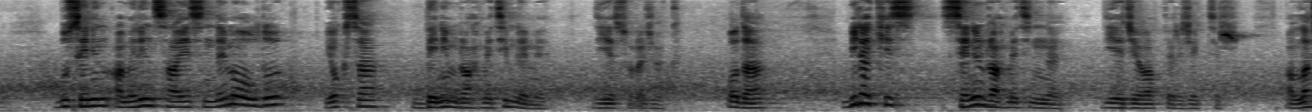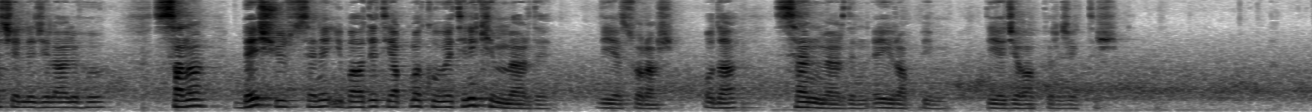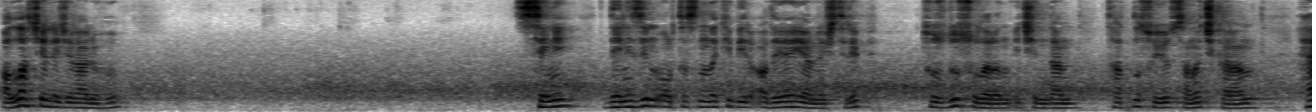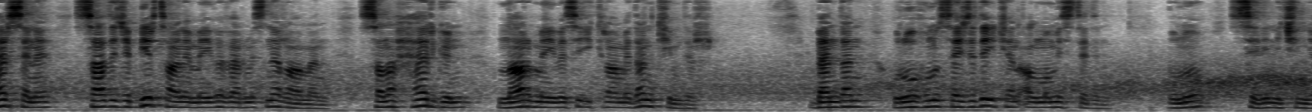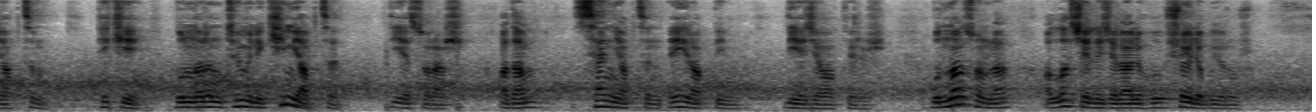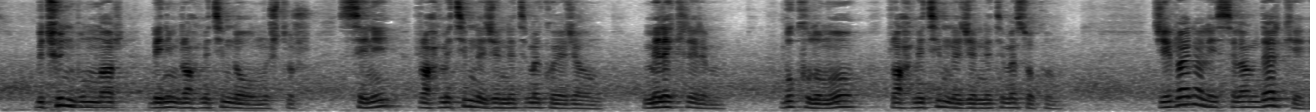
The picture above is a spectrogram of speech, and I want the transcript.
bu senin amelin sayesinde mi oldu yoksa benim rahmetimle mi diye soracak. O da bilakis senin rahmetinle diye cevap verecektir. Allah Celle Celaluhu sana 500 sene ibadet yapma kuvvetini kim verdi diye sorar. O da sen verdin ey Rabbim diye cevap verecektir. Allah Celle Celaluhu seni denizin ortasındaki bir adaya yerleştirip tuzlu suların içinden tatlı suyu sana çıkaran, her sene sadece bir tane meyve vermesine rağmen sana her gün nar meyvesi ikram eden kimdir? Benden ruhunu secdede iken almamı istedin. Bunu senin için yaptım. Peki bunların tümünü kim yaptı? diye sorar. Adam sen yaptın ey Rabbim diye cevap verir. Bundan sonra Allah Celle Celaluhu şöyle buyurur. Bütün bunlar benim rahmetimle olmuştur. Seni rahmetimle cennetime koyacağım. Meleklerim bu kulumu rahmetimle cennetime sokun. Cebrail aleyhisselam der ki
